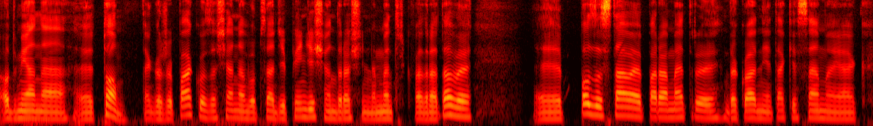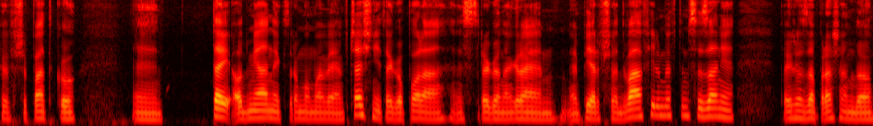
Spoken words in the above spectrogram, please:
odmiana tom tego rzepaku, zasiana w obsadzie 50 roślin na metr kwadratowy. Pozostałe parametry dokładnie takie same jak w przypadku tej odmiany, którą omawiałem wcześniej, tego pola, z którego nagrałem pierwsze dwa filmy w tym sezonie. Także zapraszam do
